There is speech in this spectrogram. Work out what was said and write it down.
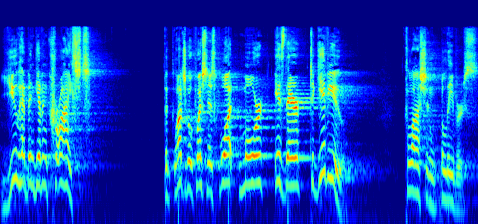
You have been given Christ. The logical question is, what more is there to give you? Colossian believers,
